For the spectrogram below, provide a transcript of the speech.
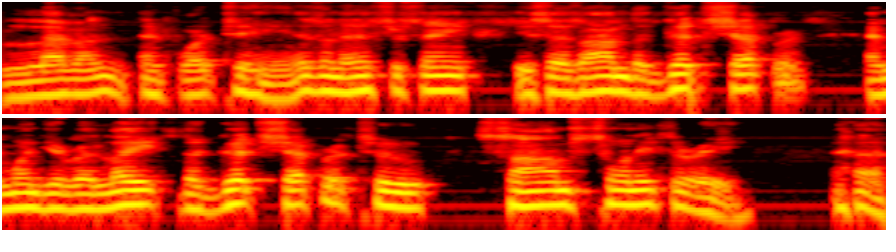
11 and 14. Isn't it interesting? He says, I'm the good shepherd. And when you relate the Good Shepherd to Psalms 23, uh,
